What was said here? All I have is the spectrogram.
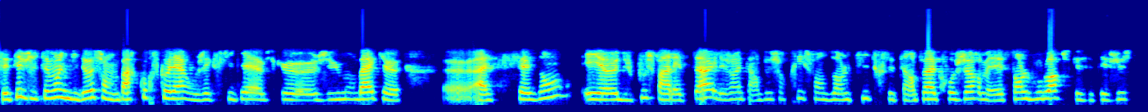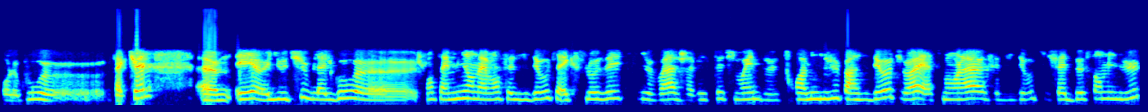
c'était justement une vidéo sur mon parcours scolaire où j'expliquais parce que j'ai eu mon bac euh, à 16 ans. Et euh, du coup je parlais de ça et les gens étaient un peu surpris je pense dans le titre. C'était un peu accrocheur mais sans le vouloir parce que c'était juste pour le coup euh, factuel. Et YouTube l'algo je pense a mis en avant cette vidéo qui a explosé qui voilà j'avais peut-être une moyenne de 3000 vues par vidéo tu vois. Et à ce moment-là cette vidéo qui fait 200 000 vues.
